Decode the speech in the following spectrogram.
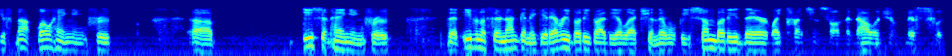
if not low hanging fruit, uh, decent hanging fruit that even if they're not going to get everybody by the election, there will be somebody there, like for instance on the knowledge of Mifsud,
